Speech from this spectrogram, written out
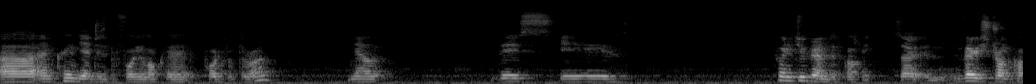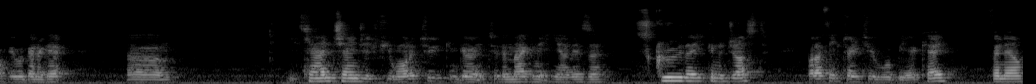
Uh, and clean the edges before you lock the portafilter on. Now, this is 22 grams of coffee. So, very strong coffee we're going to get. Um, you can change it if you wanted to. You can go into the magnet here. There's a screw that you can adjust, but I think 22 will be okay for now.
